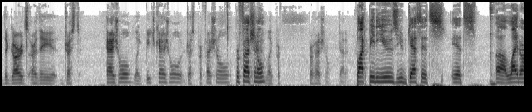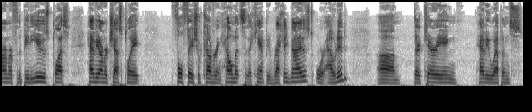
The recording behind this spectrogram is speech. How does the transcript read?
The guards are they dressed casual, like beach casual, or dressed professional? professional, like pro- professional. Got it. black PDUs. You'd guess it's it's uh, light armor for the PDUs plus heavy armor chest plate, full facial covering helmet, so they can't be recognized or outed. Um, they're carrying heavy weapons.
